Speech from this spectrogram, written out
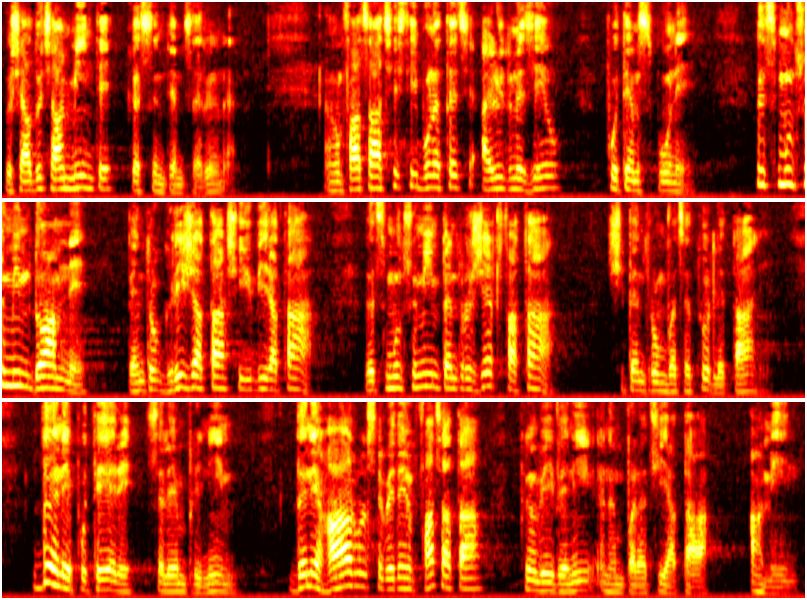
își aduce aminte că suntem țărână. În fața acestei bunătăți ai lui Dumnezeu putem spune, îți mulțumim, Doamne, pentru grija ta și iubirea ta, îți mulțumim pentru jertfa ta și pentru învățăturile tale. Dă-ne putere să le împlinim, dă-ne harul să vedem fața ta când vei veni în împărăția ta. Amin.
